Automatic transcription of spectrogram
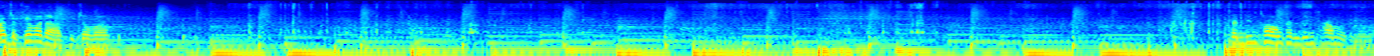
าจากเทวดาติเจ้าว่าแผ่นดินทองแผ่นดินถ้ำกันเนาะ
